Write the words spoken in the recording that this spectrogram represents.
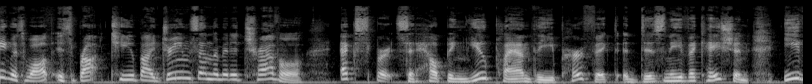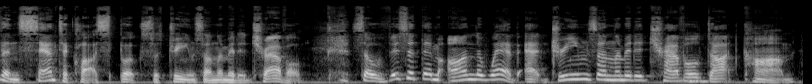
Connecting with Walt is brought to you by Dreams Unlimited Travel, experts at helping you plan the perfect Disney vacation. Even Santa Claus books with Dreams Unlimited Travel. So visit them on the web at dreamsunlimitedtravel.com.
